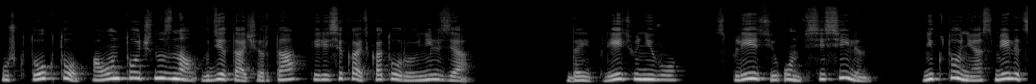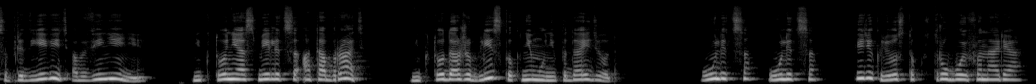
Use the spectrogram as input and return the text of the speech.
Уж кто-кто, а он точно знал, где та черта, пересекать которую нельзя. Да и плеть у него, с плетью он всесилен. Никто не осмелится предъявить обвинение, никто не осмелится отобрать, никто даже близко к нему не подойдет. Улица, улица, перекресток с трубой фонаря,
